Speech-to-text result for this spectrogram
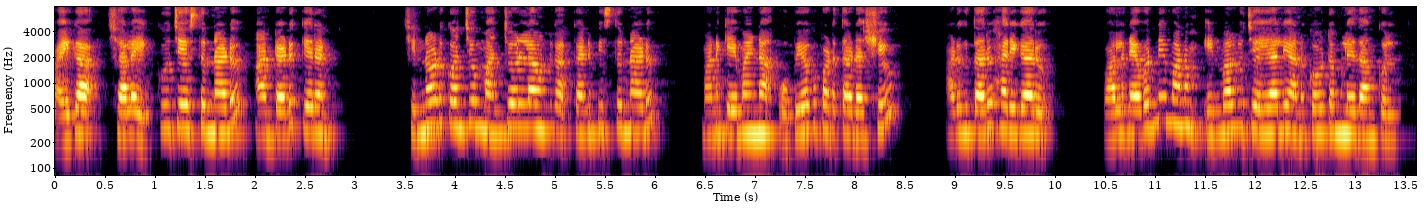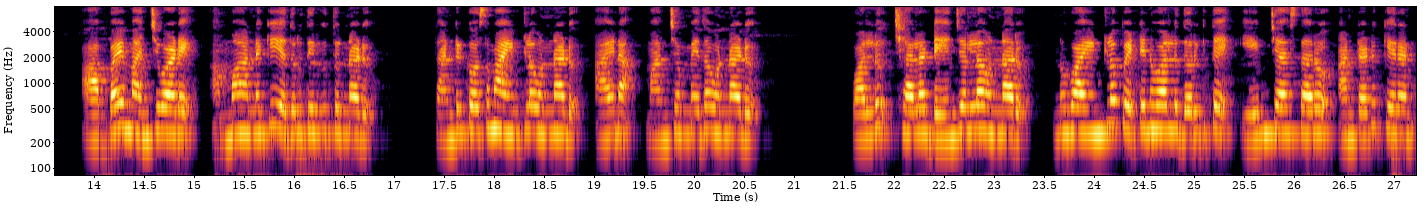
పైగా చాలా ఎక్కువ చేస్తున్నాడు అంటాడు కిరణ్. చిన్నోడు కొంచెం మంచోళ్ళ కనిపిస్తున్నాడు. మనకేమైనా ఉపయోగపడతాడా శివ్? అడుగుతారు హరిగారు. వాళ్ళని ఎవరిని మనం ఇన్వాల్వ్ చేయాలి అనుకోవటం లేదు అంకుల్. ఆ అబ్బాయి మంచివాడే. అమ్మ అన్నకి ఎదురు తిరుగుతున్నాడు. తండ్రి కోసం ఆ ఇంట్లో ఉన్నాడు. ఆయన మంచం మీద ఉన్నాడు. వాళ్ళు చాలా డేంజర్లో ఉన్నారు. నువ్వు ఆ ఇంట్లో పెట్టిన వాళ్ళు దొరికితే ఏం చేస్తారో అంటాడు కిరణ్.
